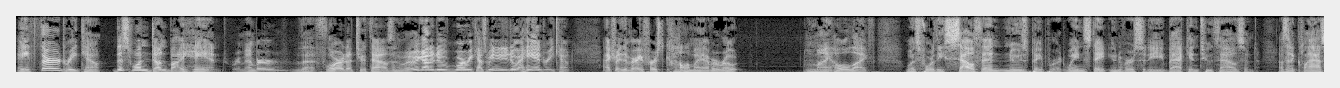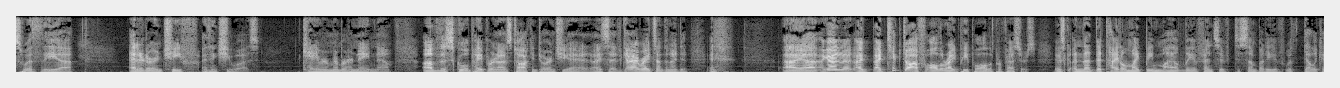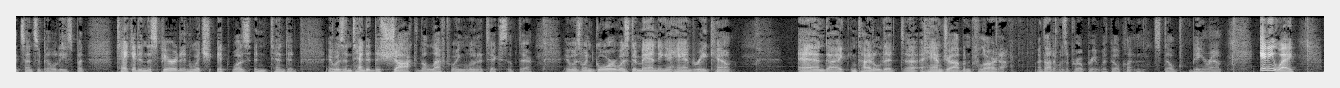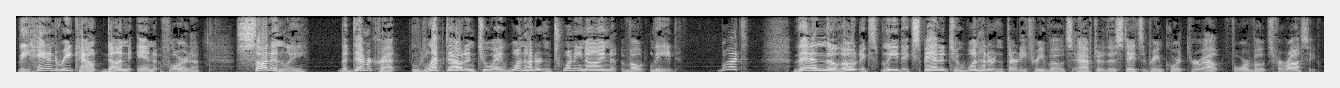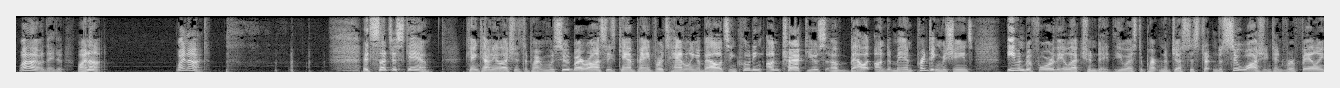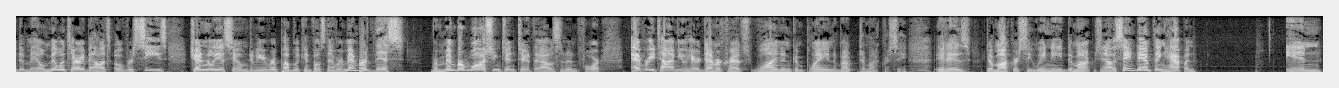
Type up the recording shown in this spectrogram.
A third recount, this one done by hand. Remember the Florida 2000? We got to do more recounts. We need to do a hand recount. Actually, the very first column I ever wrote in my whole life was for the South End newspaper at Wayne State University back in 2000. I was in a class with the uh, editor in chief, I think she was. Can't even remember her name now of the school paper, and I was talking to her, and she, I said, "Can I write something?" I did, and I, uh, I got, I, I ticked off all the right people, all the professors. It was, and the, the title might be mildly offensive to somebody with delicate sensibilities, but take it in the spirit in which it was intended. It was intended to shock the left wing lunatics up there. It was when Gore was demanding a hand recount, and I entitled it uh, "A Hand Job in Florida." I thought it was appropriate with Bill Clinton still being around. Anyway, the hand recount done in Florida, suddenly the Democrat leapt out into a 129 vote lead. What? Then the vote ex- lead expanded to 133 votes after the state Supreme Court threw out four votes for Rossi. Why would they do? Why not? Why not? It's such a scam. King County Elections Department was sued by Rossi's campaign for its handling of ballots, including untracked use of ballot on demand printing machines. Even before the election date, the U.S. Department of Justice threatened to sue Washington for failing to mail military ballots overseas, generally assumed to be Republican votes. Now, remember this. Remember Washington 2004. Every time you hear Democrats whine and complain about democracy, it is democracy. We need democracy. Now, the same damn thing happened in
